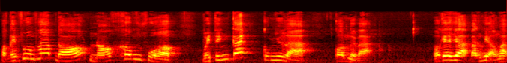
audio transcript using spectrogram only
hoặc cái phương pháp đó nó không phù hợp với tính cách cũng như là con người bạn. Ok chưa? Bạn hiểu không ạ?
